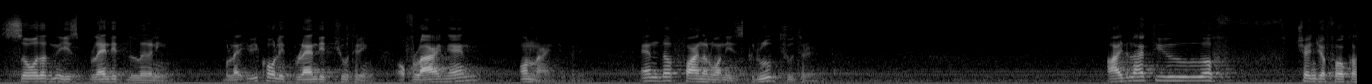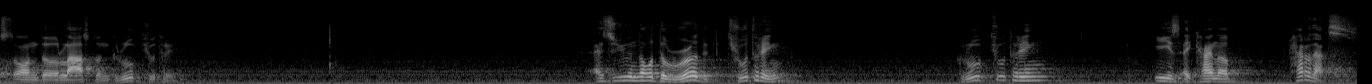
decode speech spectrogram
Third is blended learning. We call it blended tutoring, offline and online tutoring. And the final one is group tutoring. I'd like to change your focus on the last one, group tutoring. As you know, the word tutoring, group tutoring is a kind of paradox.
